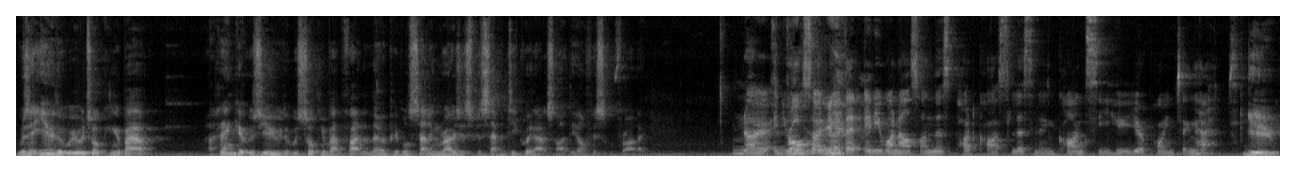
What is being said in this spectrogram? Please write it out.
was it you that we were talking about? I think it was you that was talking about the fact that there were people selling roses for 70 quid outside the office on Friday. No, and you also know that anyone else on this podcast listening can't see who you're pointing at. You,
